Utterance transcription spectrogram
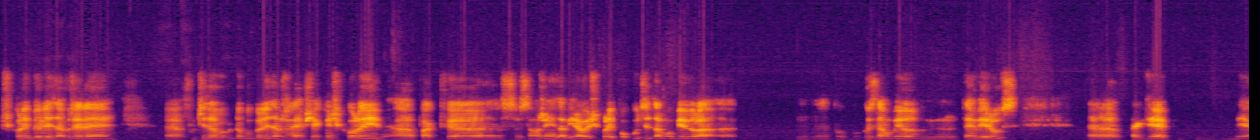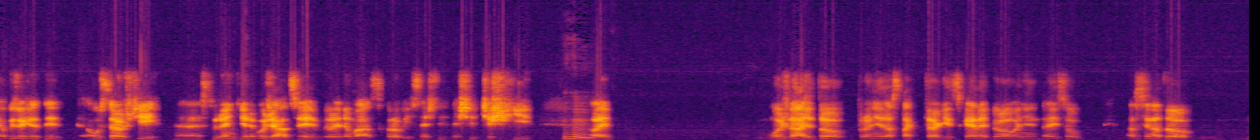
školy byly zavřené, eh, v určitou dobu byly zavřené všechny školy a pak se samozřejmě zavíraly školy, pokud se tam objevila, pokud se tam objevil hm, ten virus. Takže já bych řekl, že ty australští eh, studenti nebo žáci byli doma skoro víc než, než ty čeští. Mm-hmm. Ale možná, že to pro ně zase tak tragické nebylo. Oni tady jsou asi na to, v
